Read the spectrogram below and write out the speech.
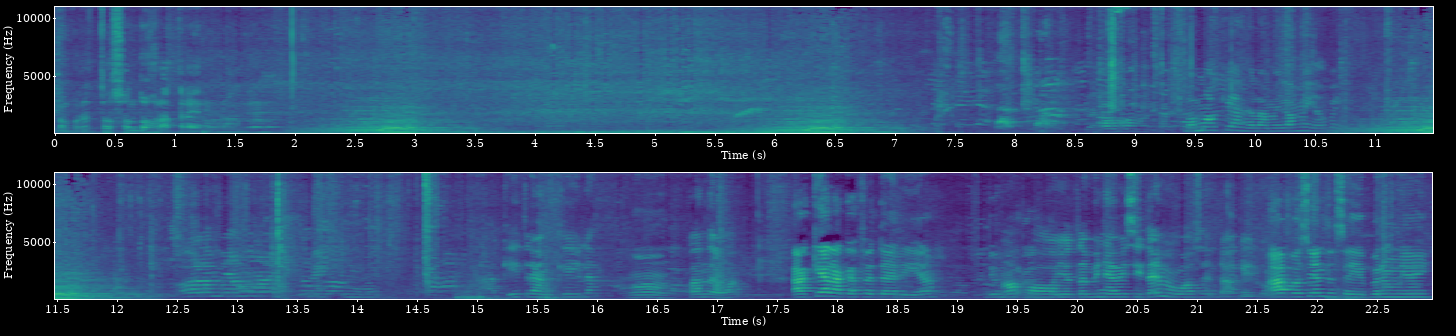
No, pero estos son dos ratreros grandes. Vamos aquí, anda la amiga mía, ven. Hola, mi amor. Aquí, tranquila. Ah, ¿Para dónde vas? Aquí a la cafetería. Ah, pues yo te vine a visitar y me voy a sentar aquí. Con... Ah, pues siéntense y espérenme ahí.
